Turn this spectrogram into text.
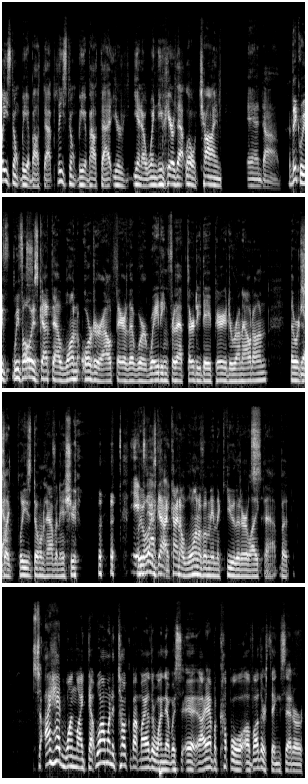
please don't be about that please don't be about that you're you know when you hear that little chime and uh i think we've we've always got that one order out there that we're waiting for that 30 day period to run out on that we're just Yeah. like please don't have an issue We've always got kind of one of them in the queue that are like that, but So I had one like that. Well, I want to talk about my other one that was. Uh, I have a couple of other things that are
